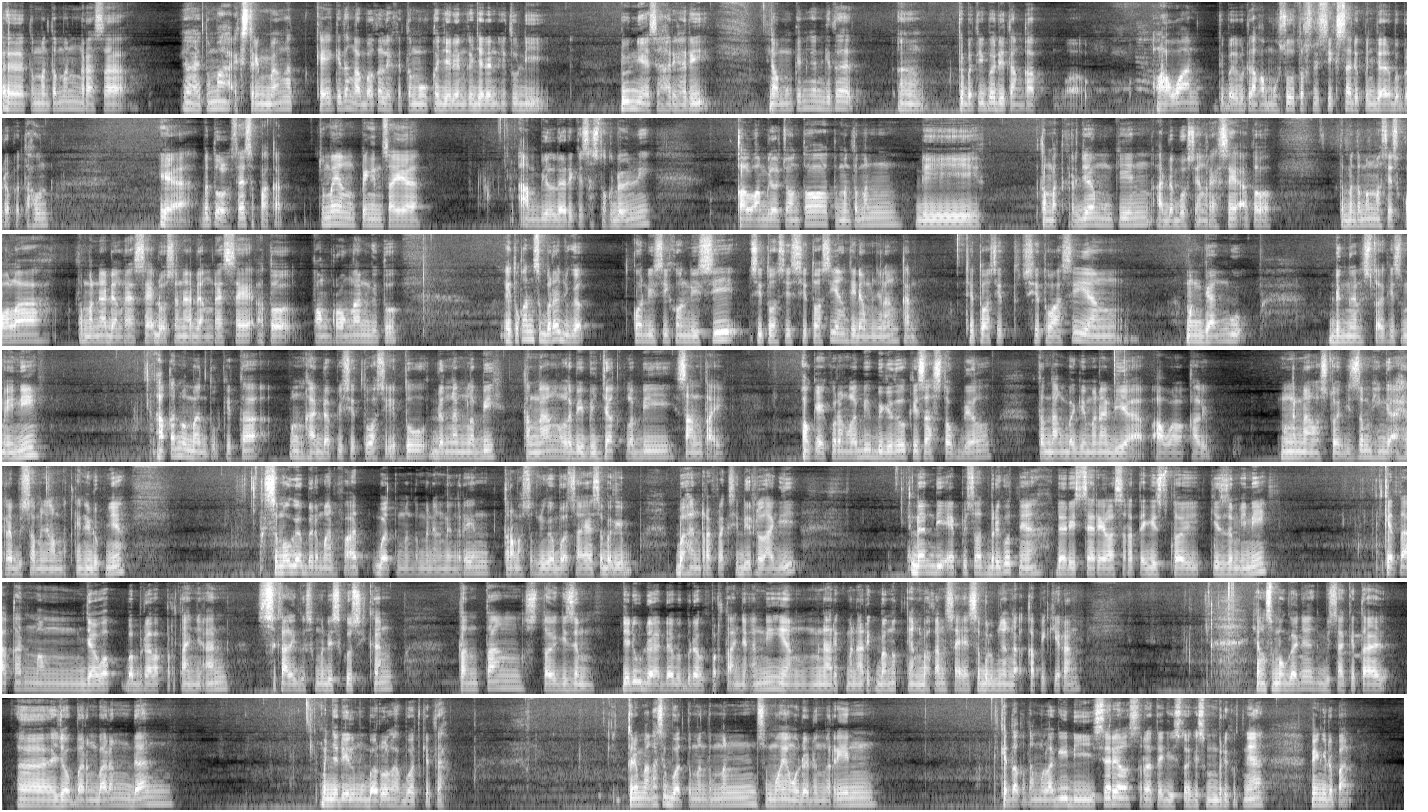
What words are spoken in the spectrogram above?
eh, teman-teman ngerasa ya itu mah ekstrim banget. Kayak kita nggak bakal ya ketemu kejadian-kejadian itu di dunia sehari-hari. Nggak mungkin kan kita eh, tiba-tiba ditangkap lawan tiba-tiba ditangkap musuh terus disiksa di penjara beberapa tahun. Ya betul saya sepakat. Cuma yang pengen saya ambil dari kisah Stockdale ini kalau ambil contoh teman-teman di tempat kerja mungkin ada bos yang rese atau teman-teman masih sekolah temannya ada yang rese dosennya ada yang rese atau tongkrongan gitu. Itu kan sebenarnya juga kondisi-kondisi situasi-situasi yang tidak menyenangkan. Situasi-situasi yang mengganggu dengan stoikisme ini akan membantu kita menghadapi situasi itu dengan lebih tenang, lebih bijak, lebih santai. Oke, kurang lebih begitu kisah Stockdale tentang bagaimana dia awal kali mengenal stoikism hingga akhirnya bisa menyelamatkan hidupnya. Semoga bermanfaat buat teman-teman yang dengerin, termasuk juga buat saya sebagai bahan refleksi diri lagi. Dan di episode berikutnya dari serial strategi stoikism ini, kita akan menjawab beberapa pertanyaan sekaligus mendiskusikan tentang stoikism. Jadi udah ada beberapa pertanyaan nih yang menarik-menarik banget yang bahkan saya sebelumnya nggak kepikiran yang semoganya bisa kita uh, jawab bareng-bareng dan menjadi ilmu baru lah buat kita. Terima kasih buat teman-teman semua yang udah dengerin. Kita ketemu lagi di serial strategi stoikisme berikutnya minggu depan.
